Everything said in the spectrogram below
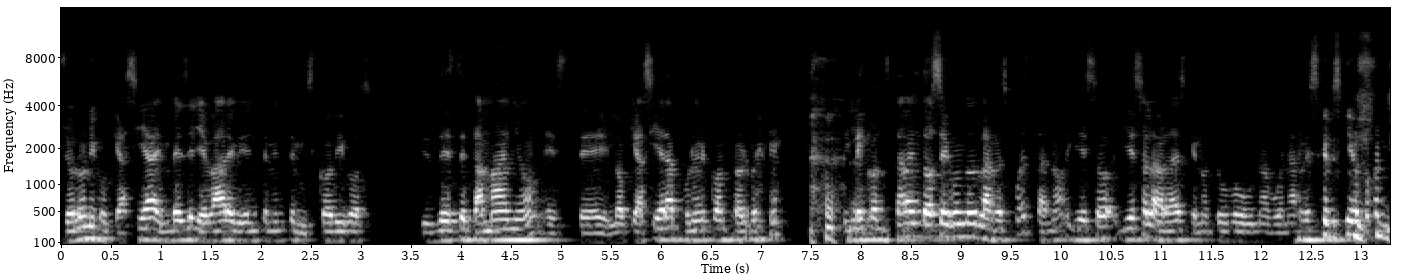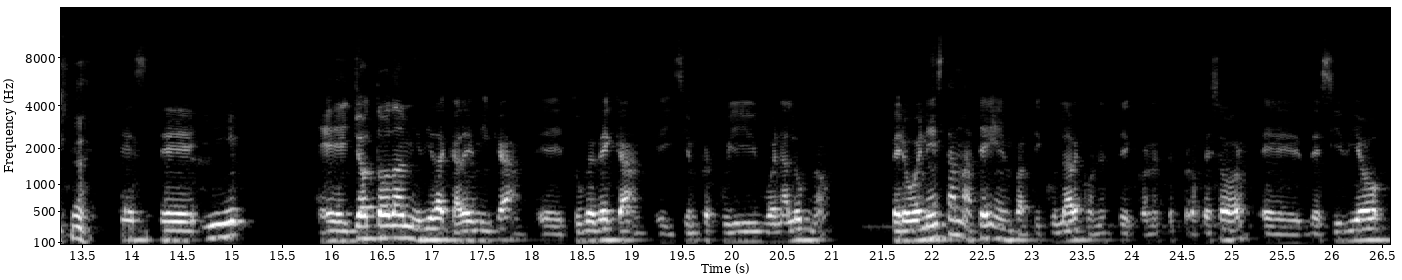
yo lo único que hacía, en vez de llevar evidentemente mis códigos de este tamaño, este, lo que hacía era poner control B y le contestaba en dos segundos la respuesta, ¿no? Y eso, y eso la verdad es que no tuvo una buena recepción. Este, y eh, yo toda mi vida académica eh, tuve beca y siempre fui buen alumno, pero en esta materia en particular con este, con este profesor eh, decidió,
